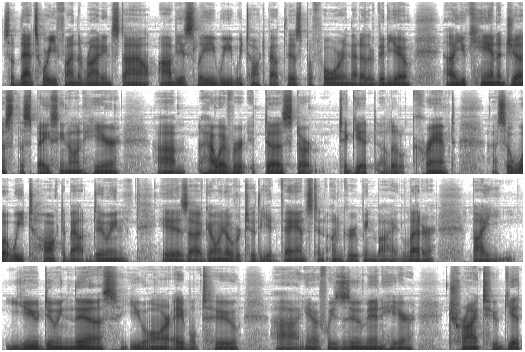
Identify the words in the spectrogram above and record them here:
So that's where you find the writing style. Obviously, we, we talked about this before in that other video. Uh, you can adjust the spacing on here. Um, however, it does start to get a little cramped. Uh, so what we talked about doing is uh, going over to the advanced and ungrouping by letter by you doing this, you are able to, uh, you know, if we zoom in here, try to get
